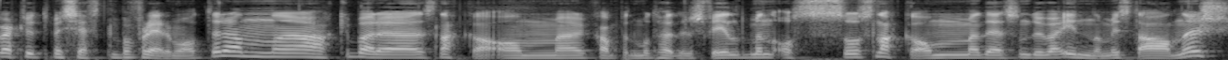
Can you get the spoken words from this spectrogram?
vært ute med kjeften på flere måter. Han har ikke bare snakka om kampen mot Huddersfield, men også snakka om det som du var innom i stad, Anders.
